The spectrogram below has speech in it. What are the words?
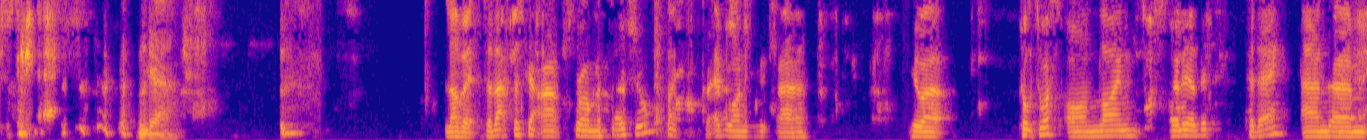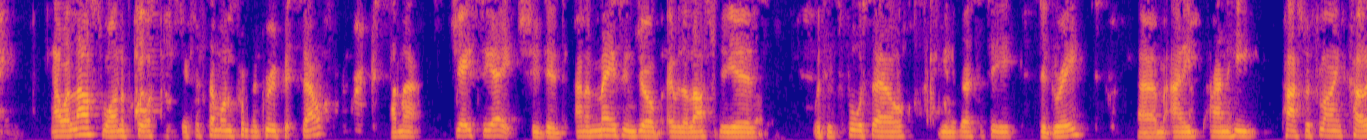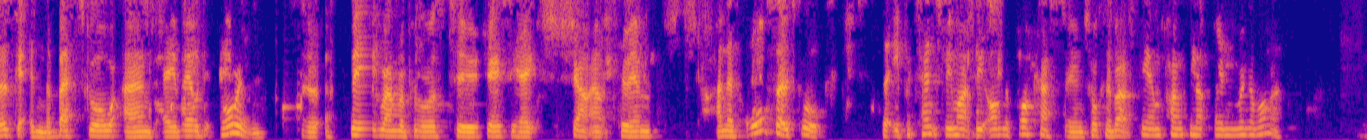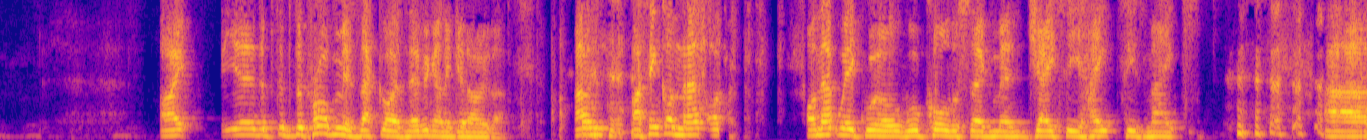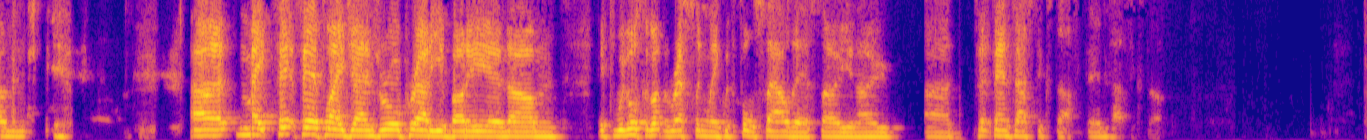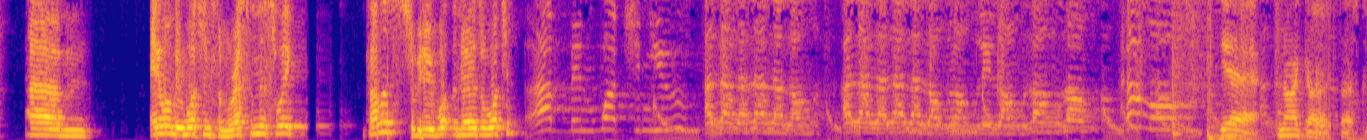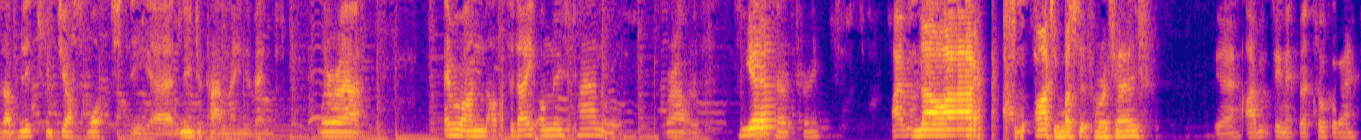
Yeah. Love it. So that's the shout out from the social. Thank you for everyone who uh, who uh, talked to us online earlier th- today. And um, our last one, of course, is for someone from the group itself, and that's JCH, who did an amazing job over the last few years with his Full Sail University degree, um, and he and he passed with flying colours, getting the best score and a valedictorian. So a big round of applause to JCH. Shout out to him. And there's also talk that he potentially might be on the podcast soon, talking about CM Punk in Ring of Honor. I yeah. The, the, the problem is that guy's never going to get over. Um, I think on that on, on that week we'll we'll call the segment JC hates his mates. um, uh, mate, fair, fair, play, James. We're all proud of you, buddy. And um, it's we've also got the wrestling link with Full Sail there, so you know, uh, f- fantastic stuff. Fantastic stuff. Um, anyone been watching some wrestling this week, fellas? Should we do what the nerds are watching? I've been watching you. A la la la la long. A la la la la long, long, long, long, long. Come on. Yeah, can I go first? Because I've literally just watched the uh, New Japan main event. We're uh, everyone up to date on New Japan, or we're out of Yeah. territory? I haven't No, I I actually watched it for a change. Yeah, I haven't seen it, but talk away.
